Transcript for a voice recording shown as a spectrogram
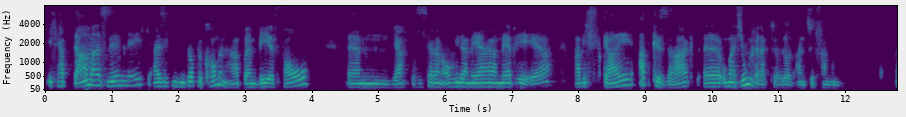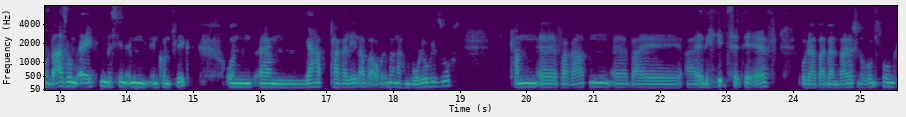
ich habe damals nämlich, als ich diesen Job bekommen habe beim BFV, ähm, ja, das ist ja dann auch wieder mehr, mehr PR, habe ich Sky abgesagt, äh, um als Jungredakteur dort anzufangen. Und war so echt ein bisschen im, im Konflikt. Und ähm, ja, habe parallel aber auch immer nach dem Volo gesucht kann äh, verraten, äh, bei ARD, ZDF oder bei, beim Bayerischen Rundfunk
